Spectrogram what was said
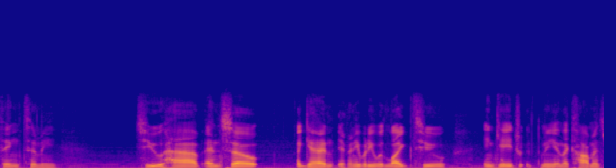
thing to me to have. And so, again, if anybody would like to engage with me in the comments,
